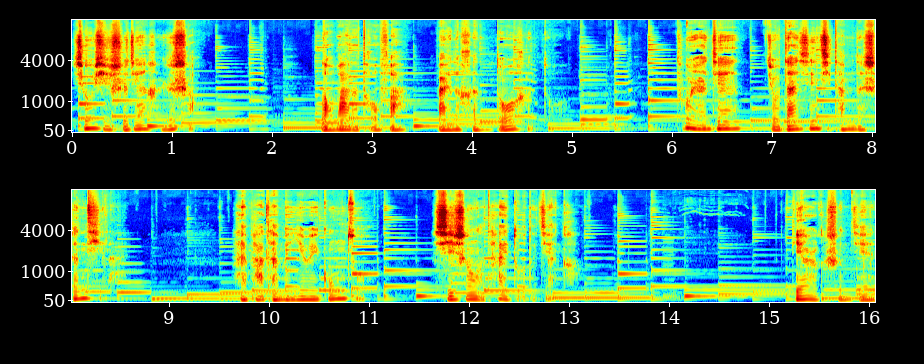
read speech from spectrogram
休息时间很少。老爸的头发白了很多很多。突然间就担心起他们的身体来，害怕他们因为工作牺牲了太多的健康。第二个瞬间，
